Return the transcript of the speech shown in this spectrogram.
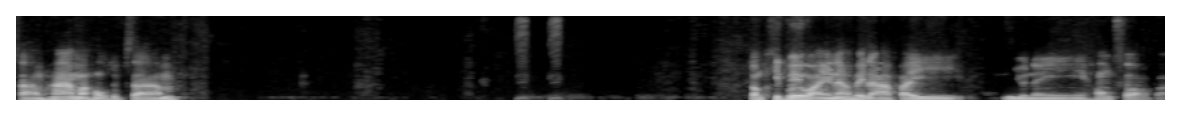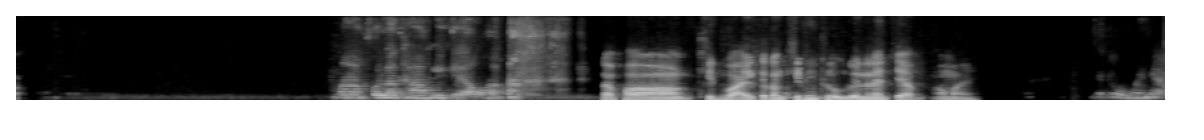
สิบสามห้ามาหกสิบสามต้องคิดไวๆนะ เวลาไปอยู่ในห้องสอบอะมาคนละทางอีกแล้วอะแล้วพอคิดไวก็ต้องคิดให้ถูกด้วยนะเจี๊ยบเอาไหมจะถูกไหมเนี่ย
